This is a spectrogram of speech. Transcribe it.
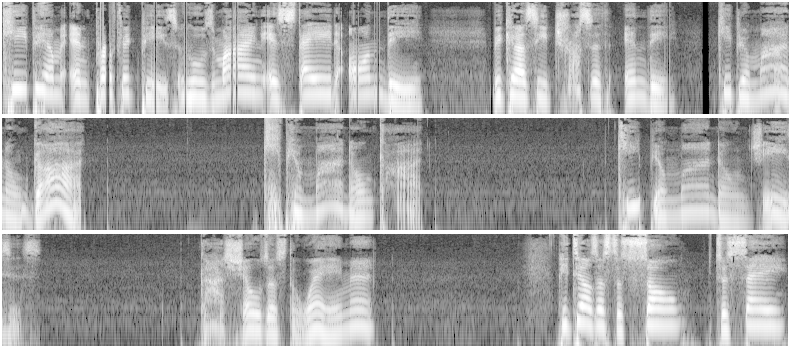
keep him in perfect peace, whose mind is stayed on thee, because he trusteth in thee. Keep your mind on God. Keep your mind on God. Keep your mind on Jesus. God shows us the way. Amen. He tells us to sow, to say,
